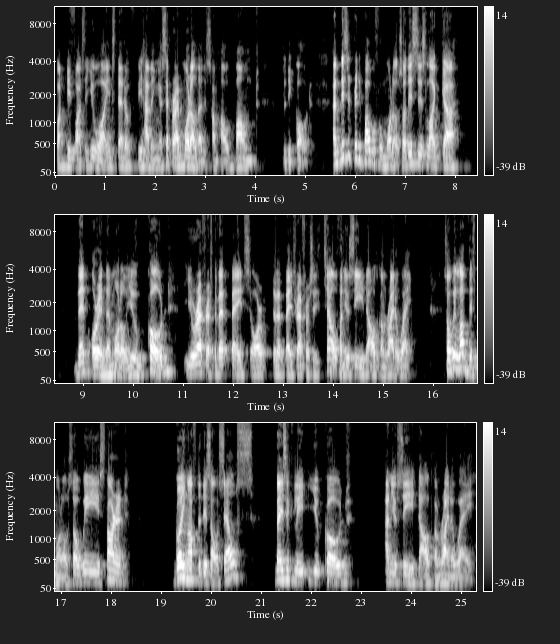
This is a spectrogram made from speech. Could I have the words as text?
what defines the UI instead of we having a separate model that is somehow bound to the code. And this is pretty powerful model. So this is like a web-oriented model. You code, you reference the web page or the web page references itself and you see the outcome right away. So we love this model. So we started going after this ourselves. Basically, you code and you see the outcome right away.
